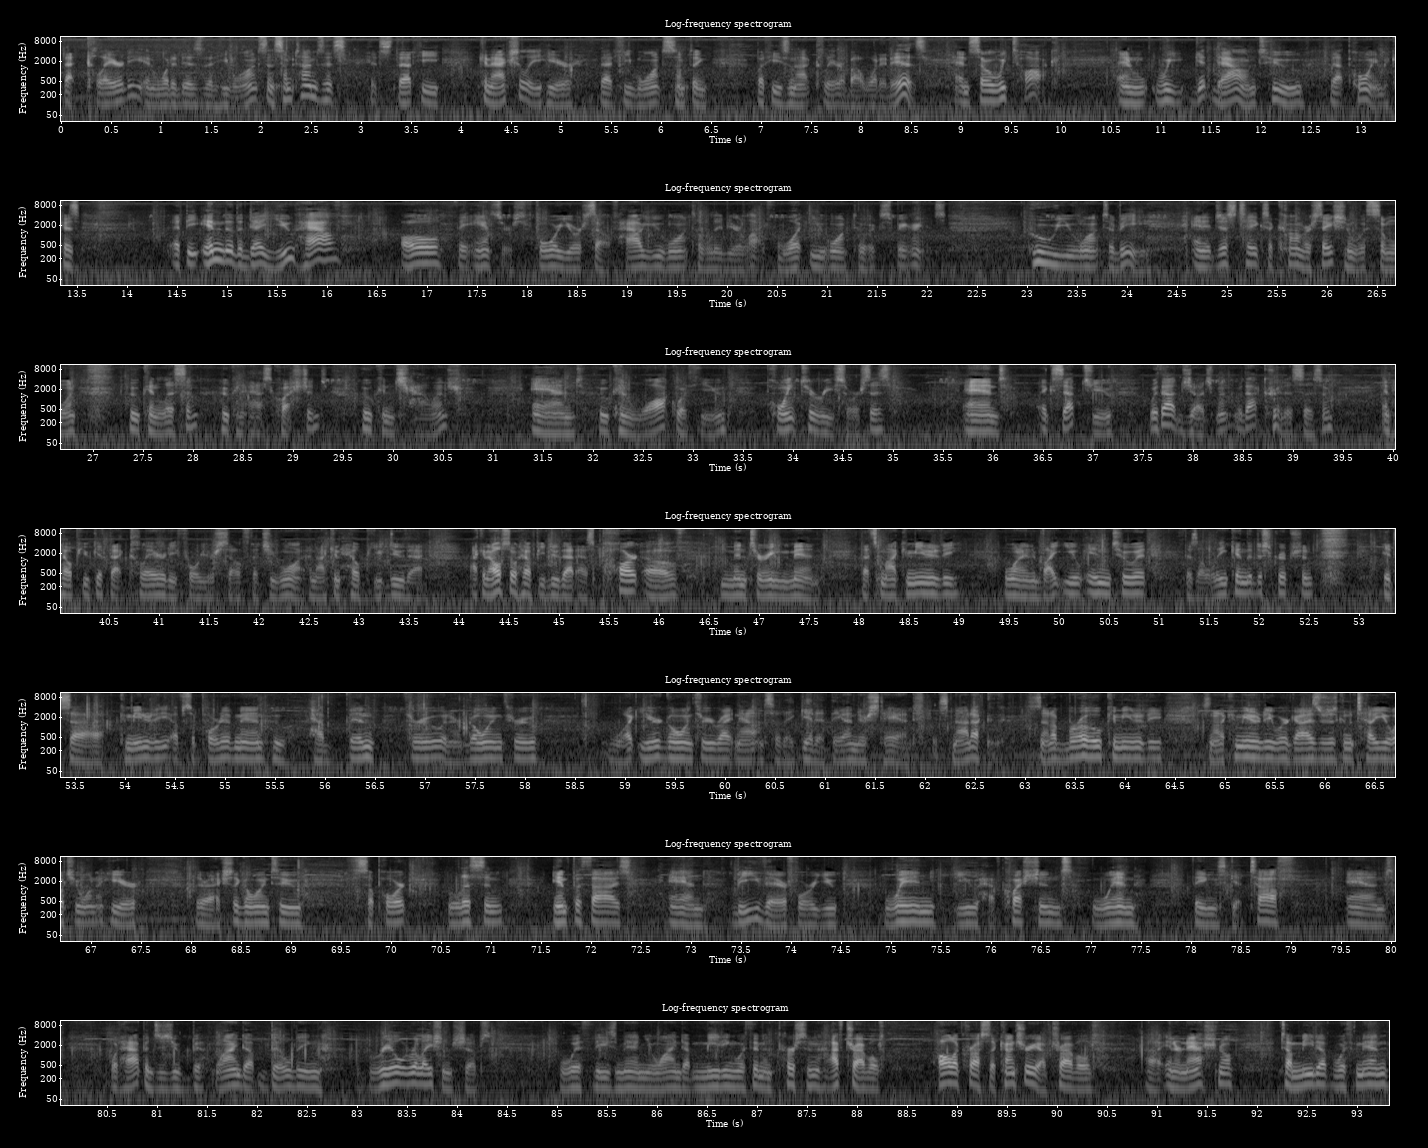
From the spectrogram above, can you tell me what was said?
that clarity and what it is that he wants, and sometimes it's it's that he can actually hear that he wants something, but he's not clear about what it is. And so we talk, and we get down to that point because at the end of the day, you have all the answers for yourself how you want to live your life, what you want to experience, who you want to be. And it just takes a conversation with someone who can listen, who can ask questions, who can challenge, and who can walk with you, point to resources, and accept you without judgment, without criticism, and help you get that clarity for yourself that you want. And I can help you do that. I can also help you do that as part of mentoring men. That's my community. I want to invite you into it. There's a link in the description. It's a community of supportive men who have been through and are going through what you're going through right now and so they get it they understand it's not a it's not a bro community it's not a community where guys are just going to tell you what you want to hear they're actually going to support listen empathize and be there for you when you have questions, when things get tough. And what happens is you wind up building real relationships with these men. You wind up meeting with them in person. I've traveled all across the country, I've traveled uh, international to meet up with men.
